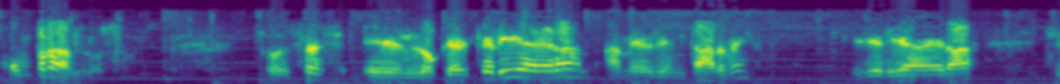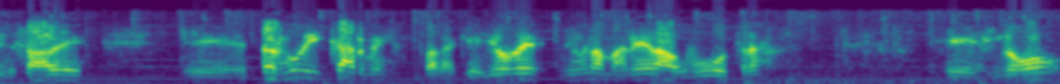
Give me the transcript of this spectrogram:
comprarlos. Entonces, eh, lo que él quería era amedrentarme, y quería era, quién sabe, eh, perjudicarme para que yo de, una manera u otra eh, no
